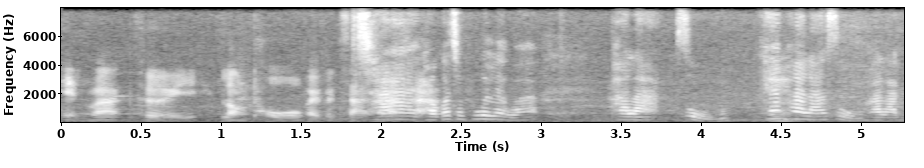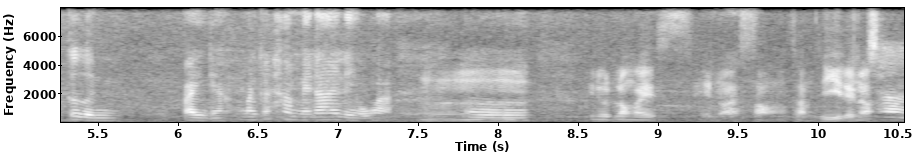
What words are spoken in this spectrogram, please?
เห็นว่าเคยลองโทรไปปรึกษาใช่ธนคร เขาก็จะพูดเลยว่า ภาระสูงแค่อืม ภาระสูงภาระเกินไปเงี้ยมันก็ทำไม่ได้แล้วอะอืม เออ พี่นุชลองไปเห็นว่าสองสามที่เลยเนาะใช่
